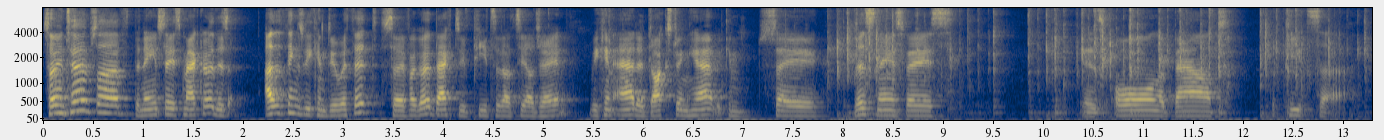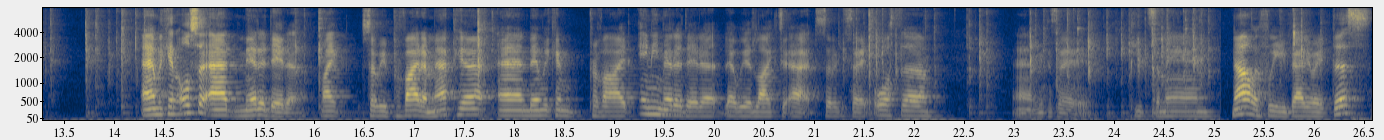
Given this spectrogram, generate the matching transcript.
So in terms of the namespace macro, there's other things we can do with it. So if I go back to pizza.clj, we can add a doc string here. We can say this namespace is all about the pizza. And we can also add metadata, like, so we provide a map here, and then we can provide any metadata that we'd like to add. So we can say author, and we can say pizza man. Now, if we evaluate this,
